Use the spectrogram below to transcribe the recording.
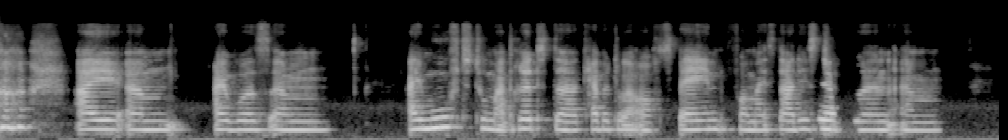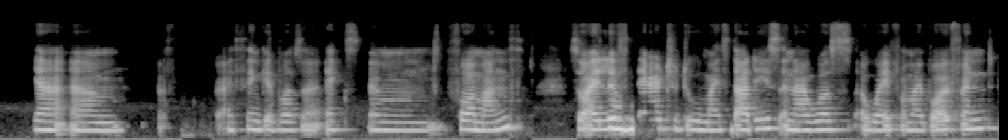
I, um, I was, um, I moved to Madrid, the capital of Spain, for my studies yeah. to do an, um, yeah, um, I think it was a ex, um, four months. So I lived mm-hmm. there to do my studies, and I was away from my boyfriend,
